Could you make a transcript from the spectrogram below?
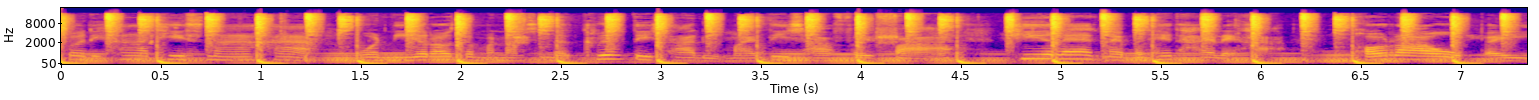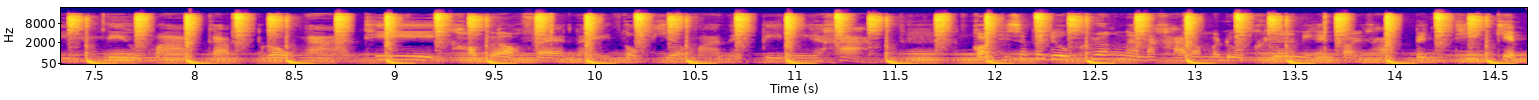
สวัสดีค่ะทีสนาค่ะ วันนี้เราจะมานำเสนอเครื่องตีชาหรือไม้ตีชาไฟฟ้าที่แรกในประเทศไทยเลยค่ะ เพราะเราไปดีลมากับโรงงานที่เขาไปออกแฟร์ในโตเกียวมาในปีนี้ค่ะ ก่อนที่จะไปดูเครื่องนั้นนะคะ เรามาดูเครื่องนี้กันก่อนค่ะ เป็นที่เก็บ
